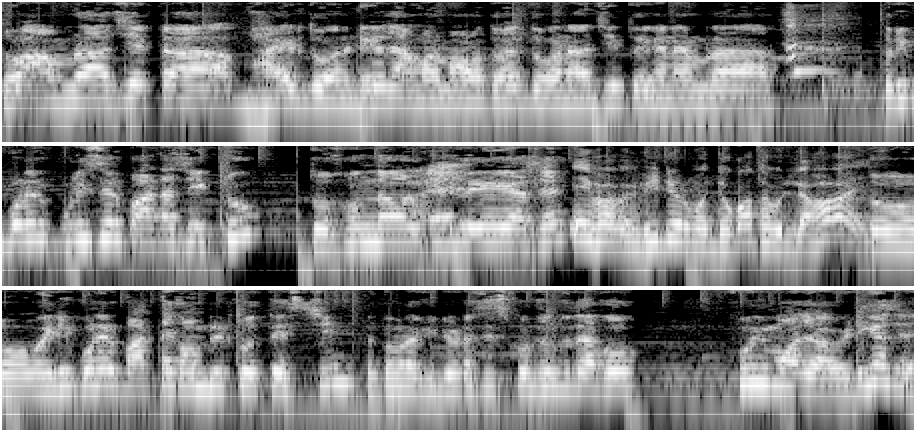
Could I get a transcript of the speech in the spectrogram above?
তো আমরা আছি একটা ভাইয়ের দোকানে ঠিক আছে? আমার মামাতো ভাইয়ের দোকানে আছি। তো এখানে আমরা তো রিপনের পুলিশের পার্ট আছে একটু। তো সন্ধ্যা লেগে গেছে। এইভাবে ভিডিওর মধ্যে কথা বললে হয়। তো ওই রিপনের পার্টটা কমপ্লিট করতে এসেছি। তো তোমরা ভিডিওটা শেষ পর্যন্ত দেখো। খুবই মজা হবে ঠিক আছে?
